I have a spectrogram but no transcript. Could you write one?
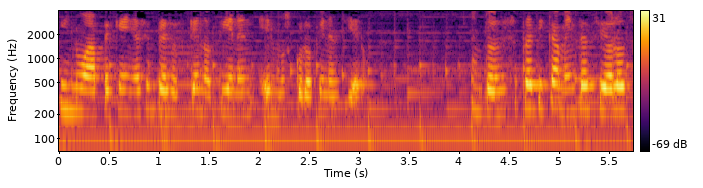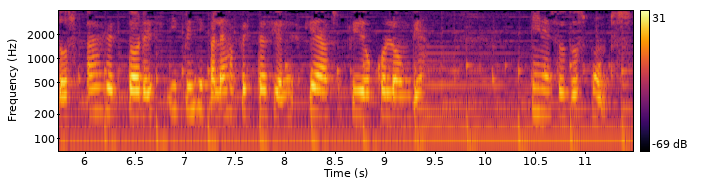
y no a pequeñas empresas que no tienen el músculo financiero. Entonces prácticamente han sido los dos sectores y principales afectaciones que ha sufrido Colombia en esos dos puntos.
